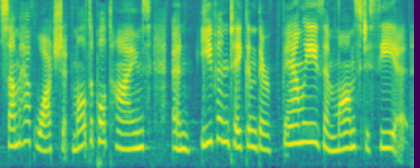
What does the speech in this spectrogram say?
Some have watched it multiple times and even taken their families and moms to see it.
